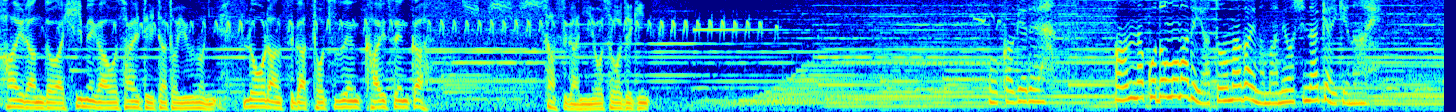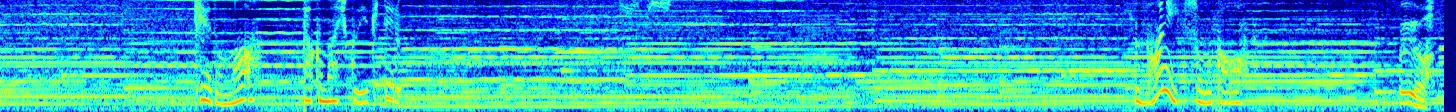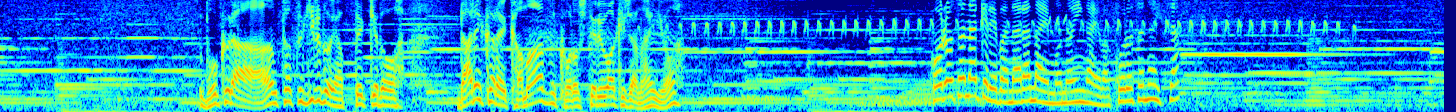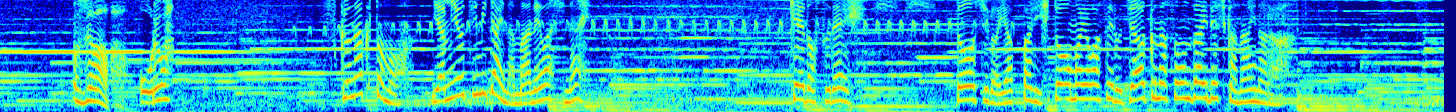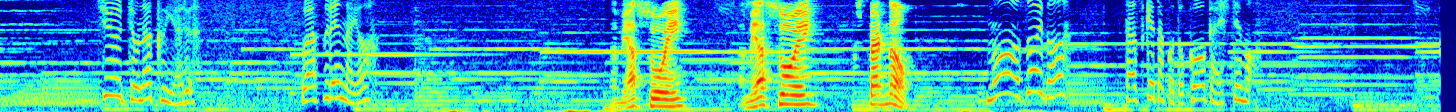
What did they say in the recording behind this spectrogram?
ハイランドは姫が抑えていたというのにローランスが突然開戦か。さすがに予想できん。おかげであんな子供まで野党まがいの真似をしなきゃいけない。けどまあたくましく生きてる何その顔。いや僕ら暗殺ギルドやってっけど誰彼構わず殺してるわけじゃないよ。殺さなければならないもの以外は殺さないさ。じゃあ俺は？少なくとも闇討ちみたいな真似はしない。けどスレイ同志がやっぱり人を迷わせる邪悪な存在でしかないなら躊躇なくやる。忘れんなよ。Ameaçou, hein? Ameaçou, hein? Esperto não. もう遅いぞ。助けたこと後悔しても。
